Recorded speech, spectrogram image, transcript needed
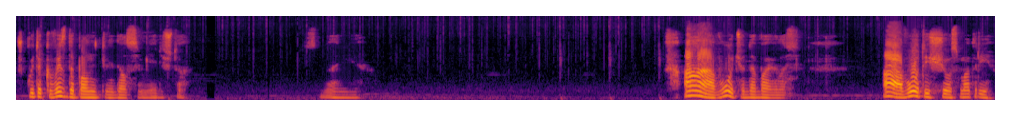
Какой-то квест дополнительный дался мне или что? Знания. А, вот что добавилось. А, вот еще, смотри.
